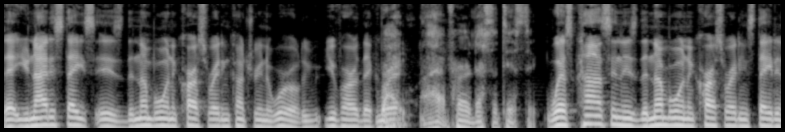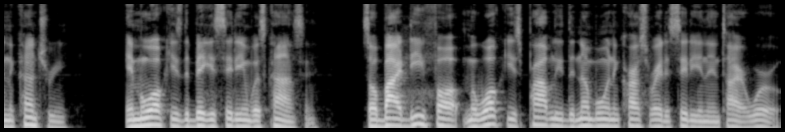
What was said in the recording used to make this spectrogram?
that United States is the number one incarcerating country in the world. You- You've heard that, correct? right i have heard that statistic Wisconsin is the number one incarcerating state in the country, and Milwaukee is the biggest city in Wisconsin. So by default, Milwaukee is probably the number one incarcerated city in the entire world.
